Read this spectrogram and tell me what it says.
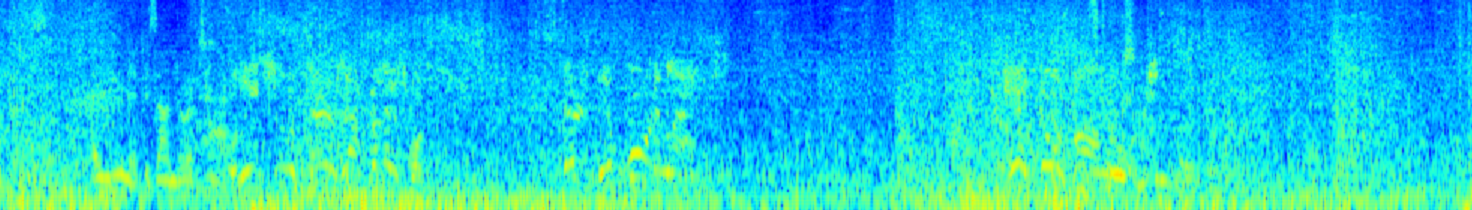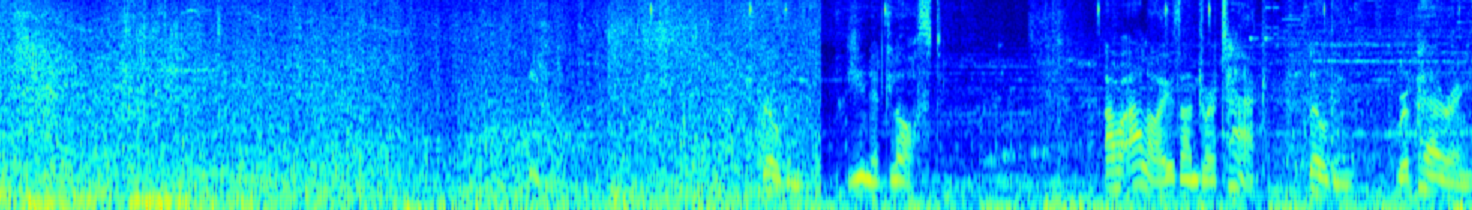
us. A unit is under attack. We'll need some repairs after this one. There's them warning lights. Check those bomb doors. complete. Building. Unit lost. Our ally is under attack. Building. Repairing. On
